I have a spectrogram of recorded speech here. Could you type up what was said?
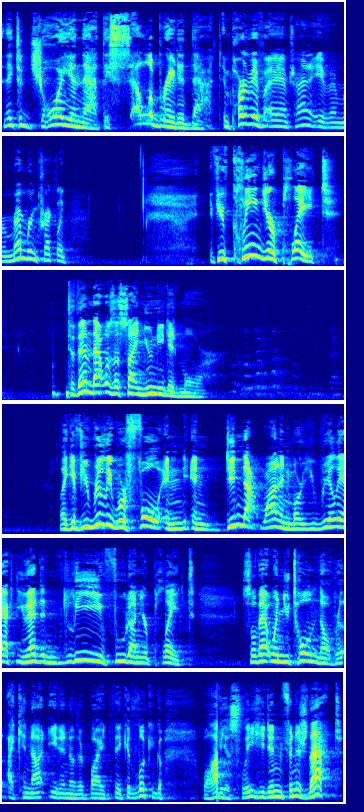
And they took joy in that. They celebrated that. And part of it, if I am trying to, if I'm remembering correctly, If you've cleaned your plate, to them that was a sign you needed more. Like if you really were full and, and did not want anymore, you really act, you had to leave food on your plate. So that when you told them, no, I cannot eat another bite, they could look and go, well, obviously he didn't finish that.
